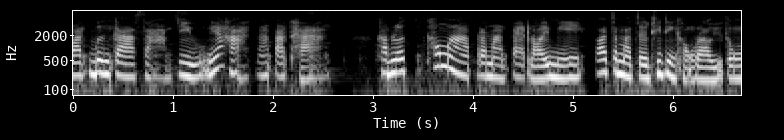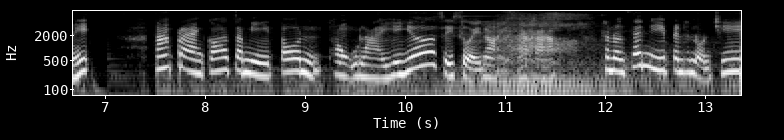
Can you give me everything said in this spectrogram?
วัดบึงกาสามจิ๋วเนี่ยค่ะ หน้าปากทางขับรถเข้ามาประมาณ 800 เมตร ก็จะมาเจอที่ดินของเราอยู่ตรงนี้ หน้าแปลงก็จะมีต้นทองอุไรเยอะๆสวยๆหน่อยนะคะ ถนนเส้นนี้เป็นถนนที่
